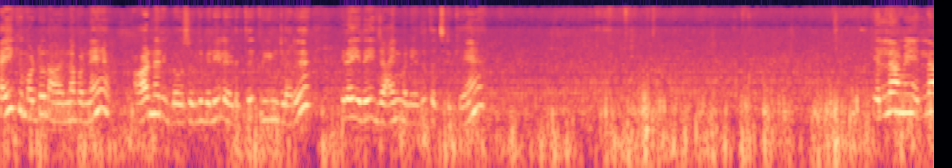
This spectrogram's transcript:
கைக்கு மட்டும் நான் என்ன பண்ணேன் ஆர்டினரி ப்ளவுஸ் வந்து வெளியில் எடுத்து க்ரீன் கலரு இதை இதையும் ஜாயின் பண்ணி வந்து தைச்சிருக்கேன். எல்லாமே எல்லா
